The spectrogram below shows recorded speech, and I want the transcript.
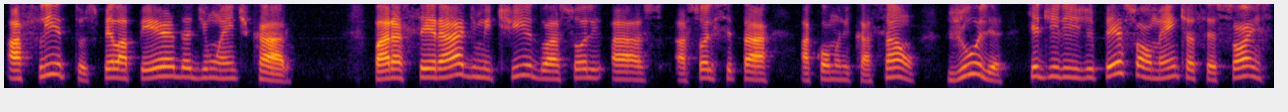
aflitos pela perda de um ente caro. Para ser admitido a, soli a, a solicitar a comunicação, Júlia, que dirige pessoalmente as sessões,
